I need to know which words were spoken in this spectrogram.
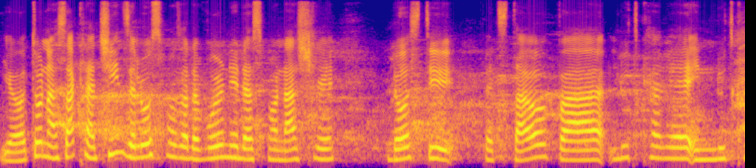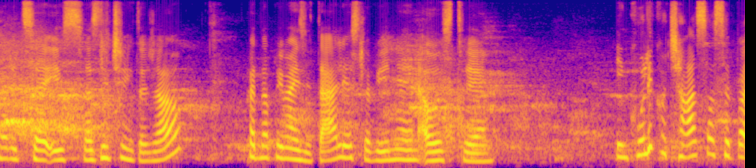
Jo, to na vsak način zelo smo zadovoljni, da smo našli dosti predstav, pa ljudkare in ljudkarice iz različnih držav, kot naprimer iz Italije, Slovenije in Avstrije. In koliko časa se pa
